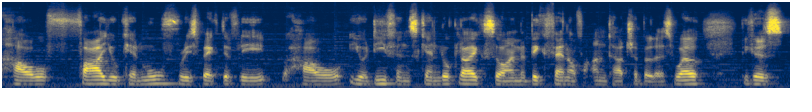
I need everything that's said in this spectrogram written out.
how far you can move, respectively, how your defense can look like. So I'm a big fan of Untouchable as well, because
